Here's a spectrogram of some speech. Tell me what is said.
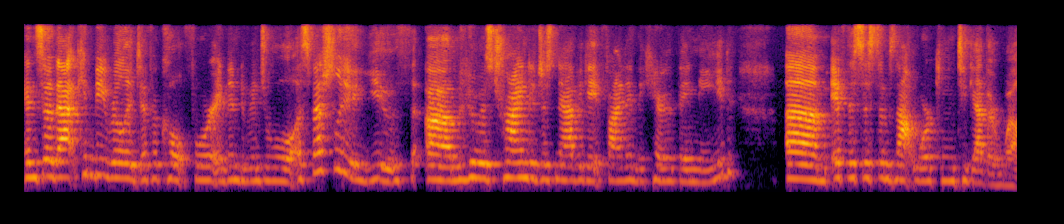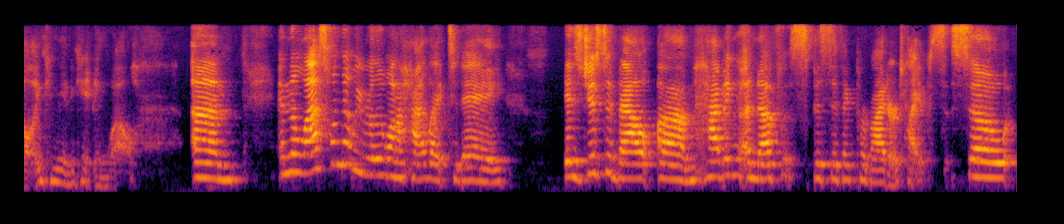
And so that can be really difficult for an individual, especially a youth um, who is trying to just navigate finding the care that they need um, if the system's not working together well and communicating well. Um, and the last one that we really want to highlight today is just about um, having enough specific provider types. So,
